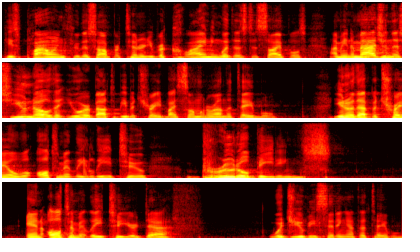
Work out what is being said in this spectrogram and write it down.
He's plowing through this opportunity, reclining with his disciples. I mean, imagine this. You know that you are about to be betrayed by someone around the table. You know that betrayal will ultimately lead to brutal beatings and ultimately to your death. Would you be sitting at the table?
